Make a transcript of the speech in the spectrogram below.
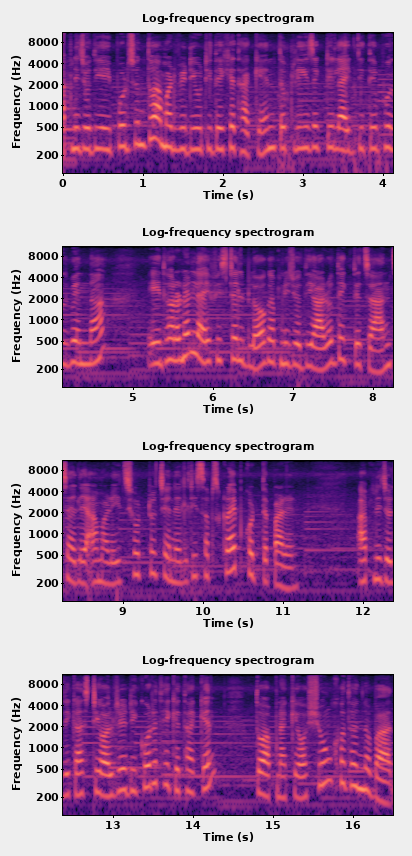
আপনি যদি এই পর্যন্ত আমার ভিডিওটি দেখে থাকেন, তো প্লিজ একটি লাইক দিতে ভুলবেন না। এই ধরনের লাইফস্টাইল ব্লগ আপনি যদি আরও দেখতে চান, চাইলে আমার এই ছোট্ট চ্যানেলটি সাবস্ক্রাইব করতে পারেন। আপনি যদি কাজটি অলরেডি করে থেকে থাকেন, তো আপনাকে অসংখ্য ধন্যবাদ।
